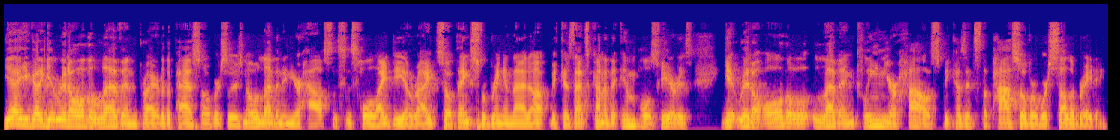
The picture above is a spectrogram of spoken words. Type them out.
Yeah, you got to get rid of all the leaven prior to the Passover. So there's no leaven in your house. This is whole idea, right? So thanks for bringing that up because that's kind of the impulse here is get rid of all the leaven, clean your house because it's the Passover we're celebrating.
